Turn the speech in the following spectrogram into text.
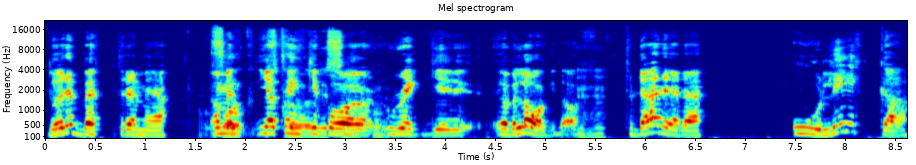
då är det bättre med Ja, men jag tänker lyssna på reggae överlag då. Mhm. För där är det olika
